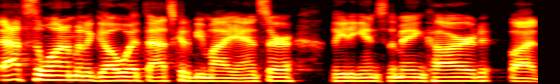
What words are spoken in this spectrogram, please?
that's the one I'm going to go with. That's going to be my answer leading into the main card. But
